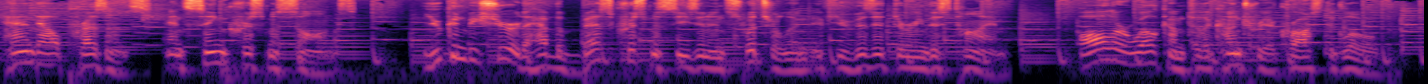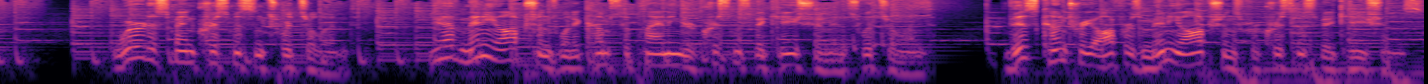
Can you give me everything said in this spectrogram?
hand out presents, and sing Christmas songs. You can be sure to have the best Christmas season in Switzerland if you visit during this time. All are welcome to the country across the globe. Where to spend Christmas in Switzerland? You have many options when it comes to planning your Christmas vacation in Switzerland. This country offers many options for Christmas vacations.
